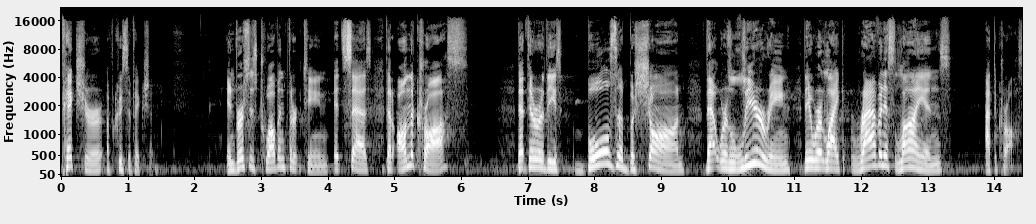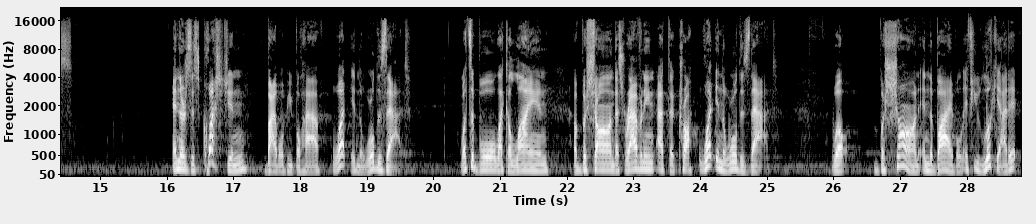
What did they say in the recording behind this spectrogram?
picture of crucifixion. In verses 12 and 13, it says that on the cross, that there were these bulls of Bashan that were leering, they were like ravenous lions at the cross. And there's this question Bible people have what in the world is that? What's a bull like a lion of Bashan that's ravening at the cross? What in the world is that? Well, Bashan in the Bible, if you look at it,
